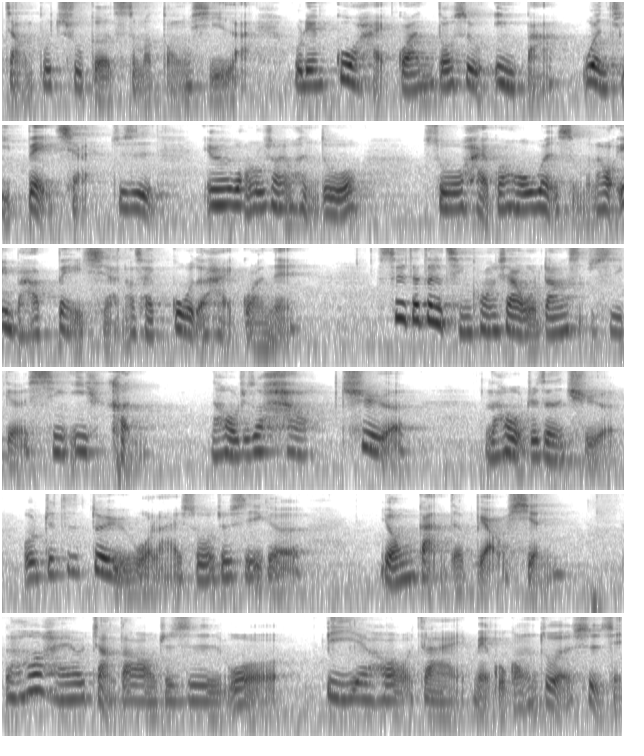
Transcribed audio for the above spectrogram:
讲不出个什么东西来，我连过海关都是硬把问题背起来，就是因为网络上有很多说海关会问什么，然后硬把它背起来，然后才过的海关呢。所以在这个情况下，我当时就是一个心一狠，然后我就说好去了，然后我就真的去了。我觉得对于我来说就是一个勇敢的表现。然后还有讲到，就是我毕业后在美国工作的事情，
